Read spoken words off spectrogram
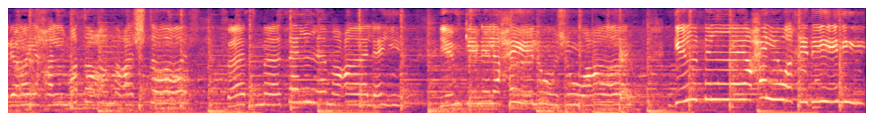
رايحة المطعم عشتار. فاطمة سلم علي يمكن لحيله جوعان. قلت له يا حلوة خديني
